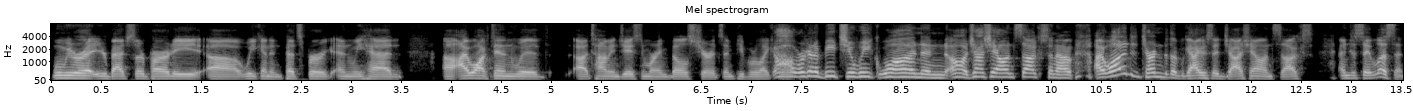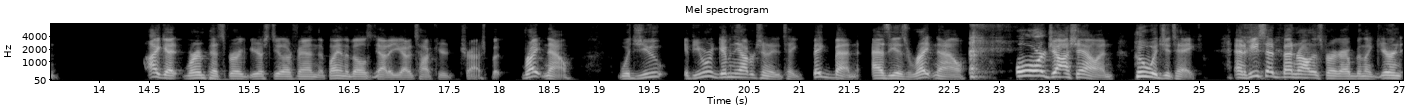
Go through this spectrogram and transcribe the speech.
when we were at your bachelor party uh, weekend in Pittsburgh and we had, uh, I walked in with uh, Tommy and Jason wearing Bills shirts, and people were like, "Oh, we're gonna beat you week one," and "Oh, Josh Allen sucks." And I, I wanted to turn to the guy who said Josh Allen sucks and just say, "Listen, I get we're in Pittsburgh. You're a Steeler fan. They're playing the Bills. Yada, you got to talk your trash. But right now, would you, if you were given the opportunity to take Big Ben as he is right now, or Josh Allen, who would you take? And if he said Ben Roethlisberger, I've been like, you're an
